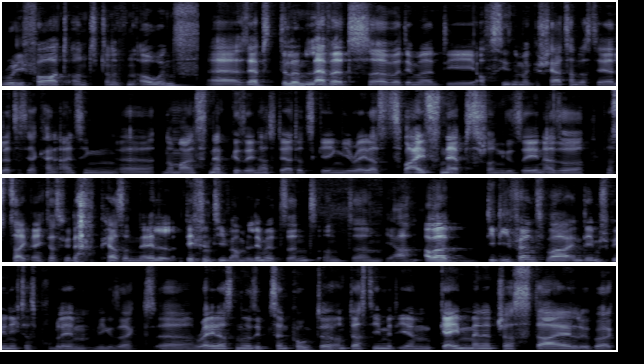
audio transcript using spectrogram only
Rudy Ford und Jonathan Owens. Äh, selbst Dylan Levitt, äh, über den wir die Offseason immer gescherzt haben, dass der letztes Jahr keinen einzigen äh, normalen Snap gesehen hat. Der hat jetzt gegen die Raiders zwei Snaps schon gesehen. Also das zeigt eigentlich, dass wir da personell definitiv am Limit sind. Und ähm, ja, aber die Defense war in dem Spiel nicht das Problem. Wie gesagt, äh, Raiders nur 17 Punkte und dass die mit ihrem Game Manager-Style über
